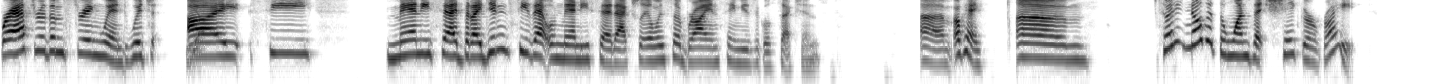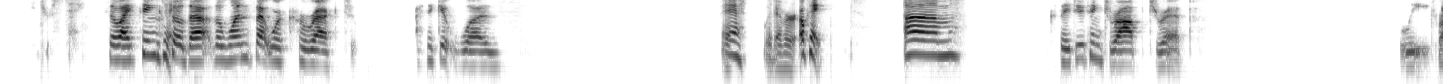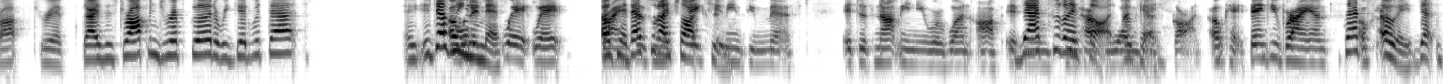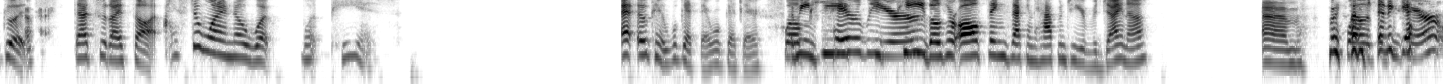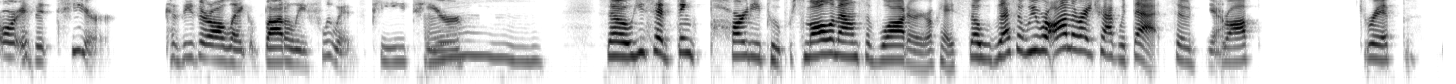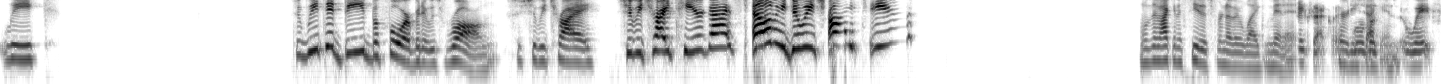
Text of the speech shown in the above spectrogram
Brass rhythm, string, wind, which I see. Mandy said, but I didn't see that when Mandy said. Actually, I only saw Brian say musical sections. Um. Okay. Um. So I didn't know that the ones that shake are right. Interesting. So I think Okay. so that the ones that were correct, I think it was Eh, whatever. Okay. Um. because I do think drop, drip, leak. Drop, drip. Guys, is drop and drip good? Are we good with that? It does Oh, mean you missed. Wait, wait. Okay, Brian that's what I thought too. It means you missed. It does not mean you were one off. It That's what I thought. Okay. gone. Okay, thank you, Brian. That's okay. okay. That good. Okay. That's what I thought. I still want to know what what P is. Eh, okay, we'll get there. We'll get there. I mean, P tear, leak, pee. Those are all things that can happen to your vagina. Um, Well, I'm is it guess- tear or is it tear? Because these are all like bodily fluids. P, tear. Ah. So he said, think party poop, small amounts of water. Okay, so that's what we were on the right track with that. So Yeah. drop, drip, leak. So we did bead before, but it was wrong. So should we try? Should we try tear, guys? Tell me, do we try tear? Well, they're not going to see this for another like minute. exactly. 30 we'll just seconds. wait.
